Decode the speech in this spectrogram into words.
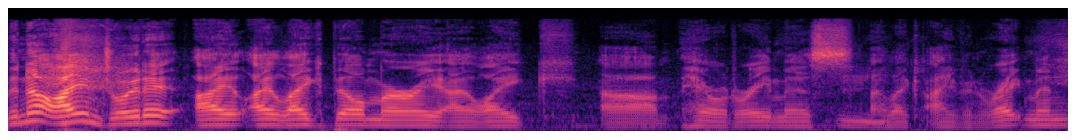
But no, I enjoyed it. I, I like Bill Murray. I like um, Harold Ramis. I like Ivan Reitman.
